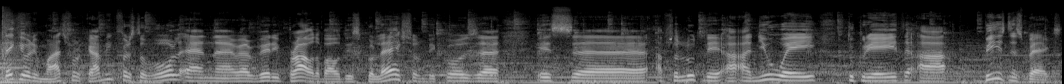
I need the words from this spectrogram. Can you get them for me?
Thank you very much for coming, first of all, and uh, we are very proud about this collection because uh, it's uh, absolutely a, a, new way to create business bags.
